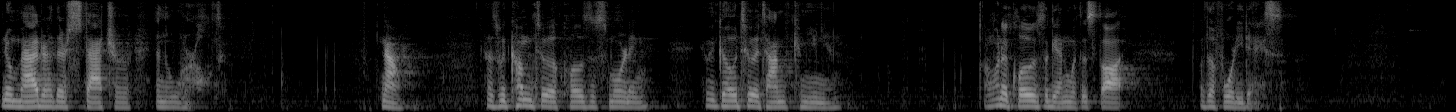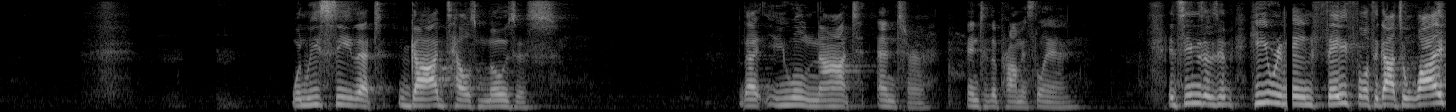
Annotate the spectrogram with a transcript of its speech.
no matter their stature in the world. Now, as we come to a close this morning, and we go to a time of communion, I want to close again with this thought of the 40 days. When we see that God tells Moses that you will not enter into the promised land, it seems as if he remained faithful to God. So, why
